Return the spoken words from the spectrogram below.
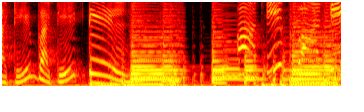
Aate Baate tales आटे बाटे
